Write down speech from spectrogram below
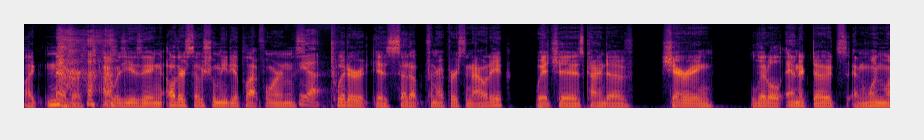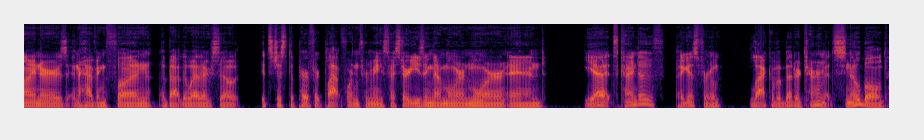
Like never. I was using other social media platforms. Yeah. Twitter is set up for my personality, which is kind of sharing little anecdotes and one-liners and having fun about the weather. So it's just the perfect platform for me. So I started using that more and more. And yeah, it's kind of, I guess for lack of a better term, it snowballed.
